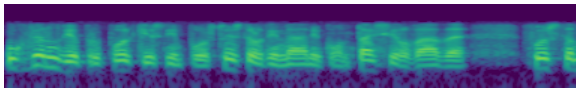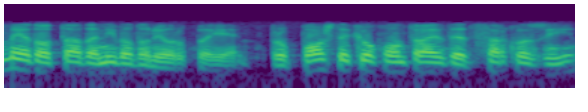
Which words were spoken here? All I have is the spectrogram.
O Governo devia propor que este imposto extraordinário com taxa elevada fosse também adotado a nível da União Europeia. Proposta que, ao contrário da de Sarkozy,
